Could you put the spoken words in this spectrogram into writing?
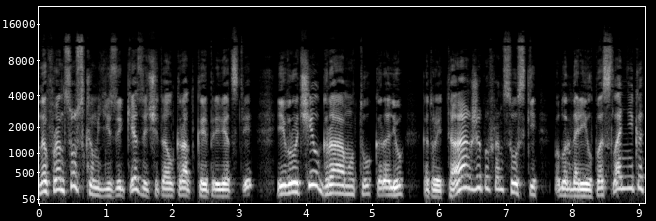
на французском языке зачитал краткое приветствие и вручил грамоту королю, который также по-французски поблагодарил посланника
